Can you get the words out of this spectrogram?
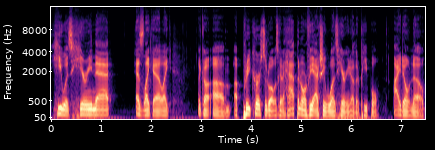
he was hearing that as like a like like a um, a precursor to what was going to happen, or if he actually was hearing other people. I don't know.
